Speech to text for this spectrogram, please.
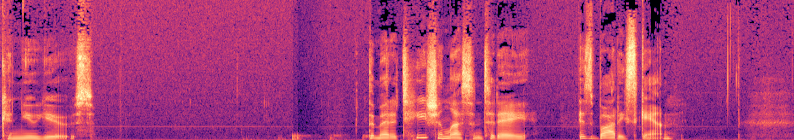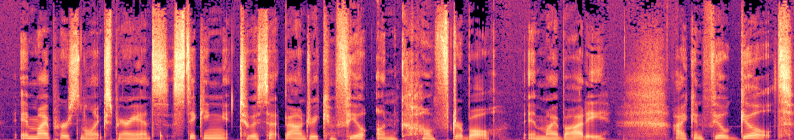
can you use? The meditation lesson today is body scan. In my personal experience, sticking to a set boundary can feel uncomfortable in my body. I can feel guilt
